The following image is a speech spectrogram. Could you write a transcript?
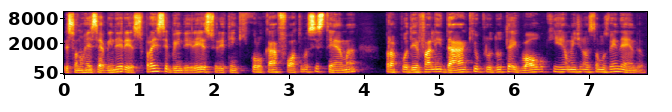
ele só não recebe o endereço. Para receber o endereço, ele tem que colocar a foto no sistema para poder validar que o produto é igual ao que realmente nós estamos vendendo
